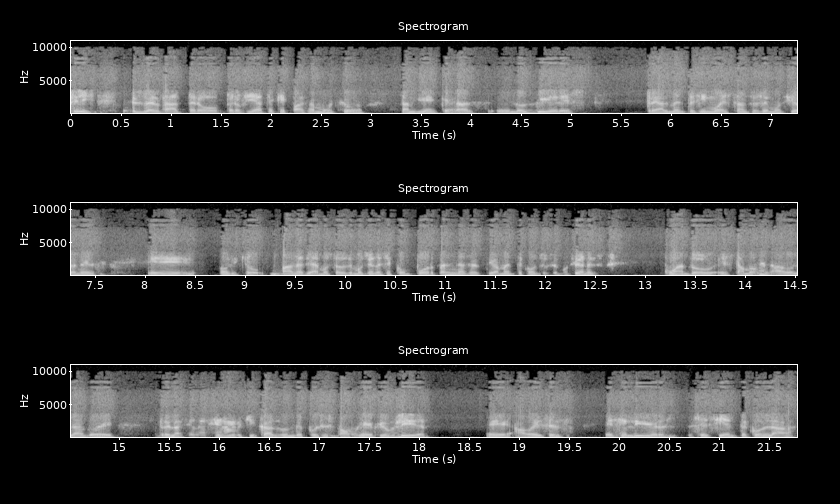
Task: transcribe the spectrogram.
Sí, es verdad, pero, pero fíjate que pasa mucho también que las, eh, los líderes realmente sí muestran sus emociones, eh, más allá de mostrar sus emociones, se comportan inasertivamente con sus emociones. Cuando estamos hablando de relaciones jerárquicas donde pues está un jefe, un líder, eh, a veces ese líder se siente con la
